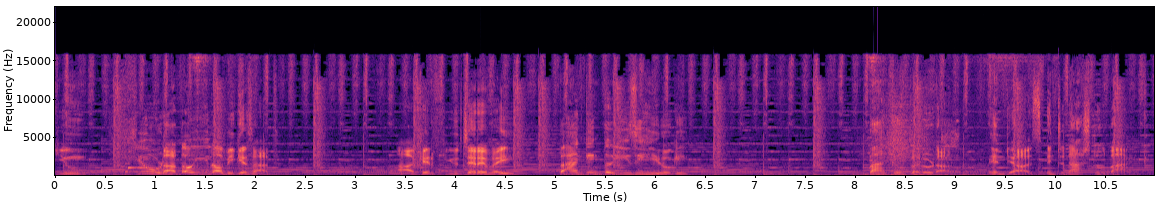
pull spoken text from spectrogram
यूँ यूँ उड़ाता हूँ ई लॉबी के साथ। आखिर फ्यूचर है भाई। बैंकिंग तो इजी ही होगी। Bank of Baroda India international bank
